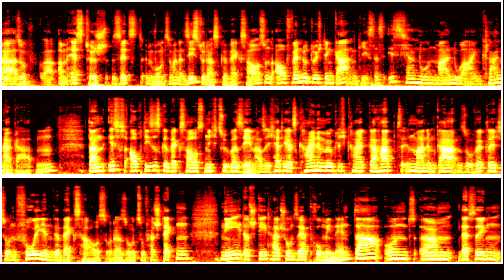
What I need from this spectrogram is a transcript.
also äh, am Esstisch sitzt im Wohnzimmer, dann siehst du das Gewächshaus. Und auch wenn du durch den Garten gehst, das ist ja nun mal nur ein kleiner Garten, dann ist auch dieses Gewächshaus nicht zu übersehen. Also ich hätte jetzt keine Möglichkeit gehabt, in meinem Garten so wirklich so ein Foliengewächshaus oder so zu verstecken. Nee, das steht halt schon sehr prominent da und ähm, deswegen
